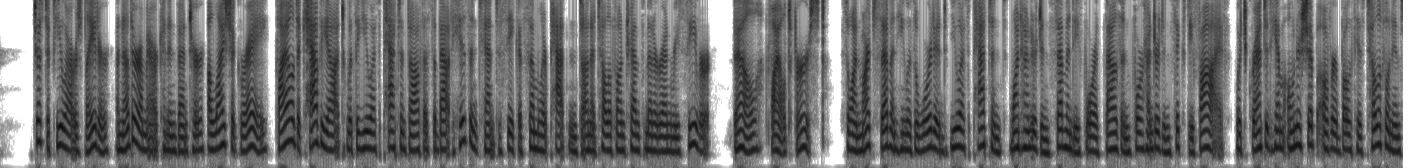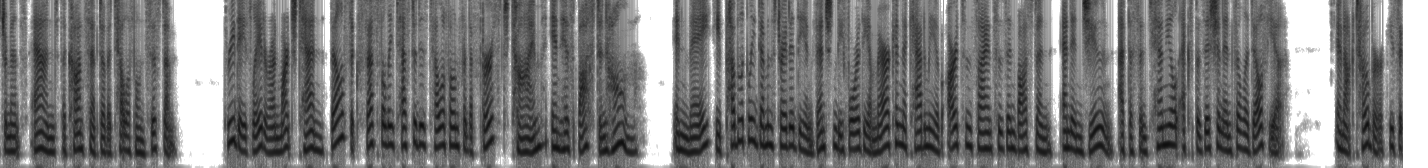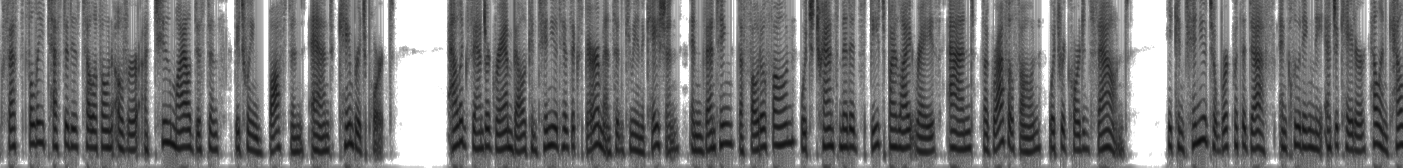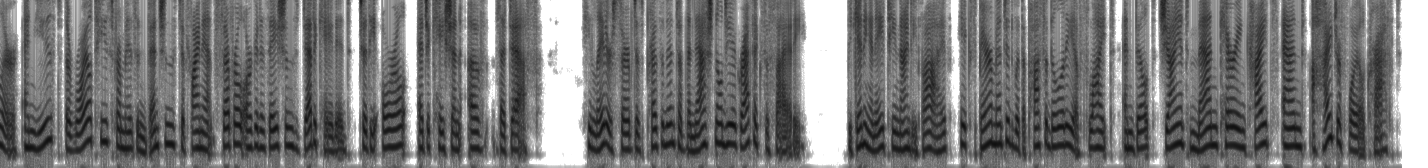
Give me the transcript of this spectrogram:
Just a few hours later, another American inventor, Elisha Gray, filed a caveat with the U.S. Patent Office about his intent to seek a similar patent on a telephone transmitter and receiver. Bell filed first. So on March 7, he was awarded U.S. Patent 174,465, which granted him ownership over both his telephone instruments and the concept of a telephone system. Three days later, on March 10, Bell successfully tested his telephone for the first time in his Boston home. In May, he publicly demonstrated the invention before the American Academy of Arts and Sciences in Boston, and in June at the Centennial Exposition in Philadelphia. In October, he successfully tested his telephone over a two mile distance between Boston and Cambridgeport. Alexander Graham Bell continued his experiments in communication, inventing the photophone, which transmitted speech by light rays, and the graphophone, which recorded sound. He continued to work with the deaf, including the educator Helen Keller, and used the royalties from his inventions to finance several organizations dedicated to the oral education of the deaf. He later served as president of the National Geographic Society, Beginning in 1895, he experimented with the possibility of flight and built giant man carrying kites and a hydrofoil craft.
